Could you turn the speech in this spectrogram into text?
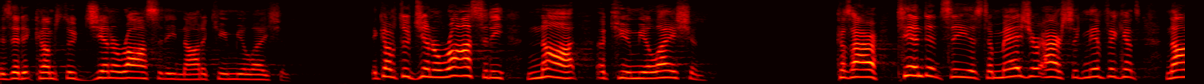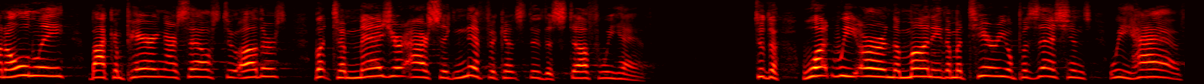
is that it comes through generosity, not accumulation. It comes through generosity, not accumulation. Because our tendency is to measure our significance not only by comparing ourselves to others, but to measure our significance through the stuff we have. To the what we earn, the money, the material possessions we have.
